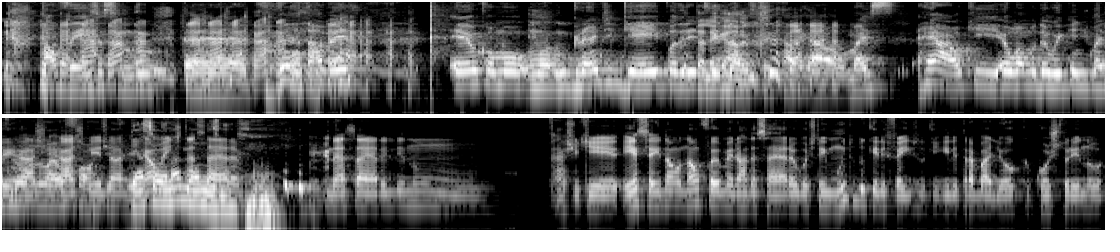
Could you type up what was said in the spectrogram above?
talvez assim. é, talvez eu, como uma, um grande gay, poderia tá dizer, legal. não, isso tá legal. Mas real que eu amo The Weeknd, mas Sim, não, acho, não é o acho forte. Que Tem a Selena Gomes, nessa era, né? nessa era ele não... Acho que esse aí não, não foi o melhor dessa era. Eu gostei muito do que ele fez, do que ele trabalhou, construindo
